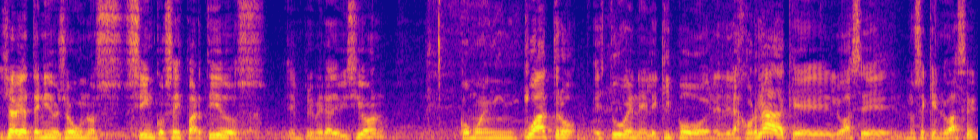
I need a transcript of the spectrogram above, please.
Ya había tenido yo unos 5 o 6 partidos en primera división. Como en cuatro estuve en el equipo de la jornada, que lo hace, no sé quién lo hace,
